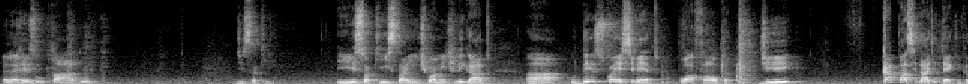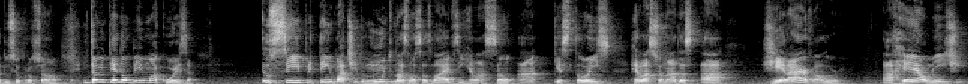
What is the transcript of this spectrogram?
ela é resultado disso aqui. E isso aqui está intimamente ligado a o desconhecimento ou a falta de capacidade técnica do seu profissional. Então entendam bem uma coisa. Eu sempre tenho batido muito nas nossas lives em relação a questões relacionadas a gerar valor, a realmente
